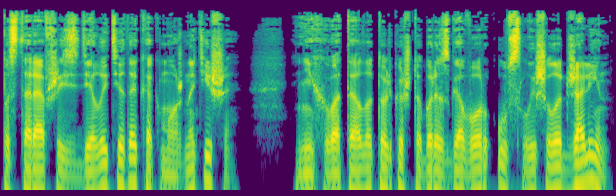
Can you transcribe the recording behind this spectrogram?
постаравшись сделать это как можно тише. Не хватало только, чтобы разговор услышала Джалин.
